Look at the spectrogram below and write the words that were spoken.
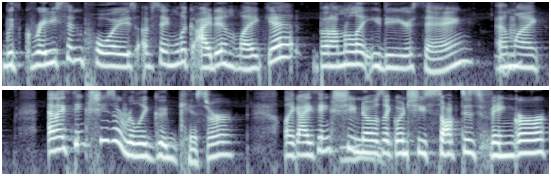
with grace and poise of saying, Look, I didn't like it, but I'm going to let you do your thing. And mm-hmm. like, and I think she's a really good kisser. Like I think she knows mm. like when she sucked his finger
